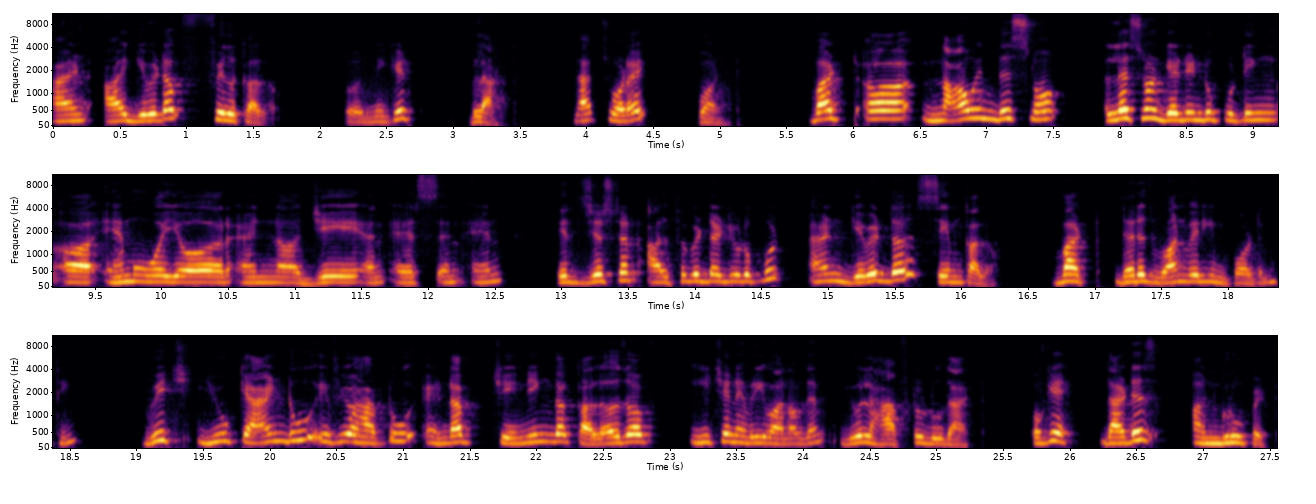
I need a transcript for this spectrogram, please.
and i give it a fill color. So make it black. That's what i want. But uh, now in this no let's not get into putting uh, m over here and uh, j and s and n. It's just an alphabet that you to put and give it the same color. But there is one very important thing which you can do if you have to end up changing the colors of each and every one of them. You will have to do that. Okay? That is ungroup it.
